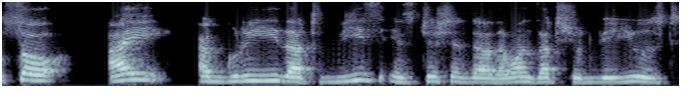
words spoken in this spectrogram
So I agree that these institutions are the ones that should be used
